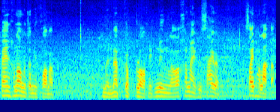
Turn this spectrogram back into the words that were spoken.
แป้งข้างนอกมันจะมีความแบบเหมือนแบบกรอบๆนิดนึง แล้วก็ข้างในคือไส้แบบไส้ทะลักอะ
